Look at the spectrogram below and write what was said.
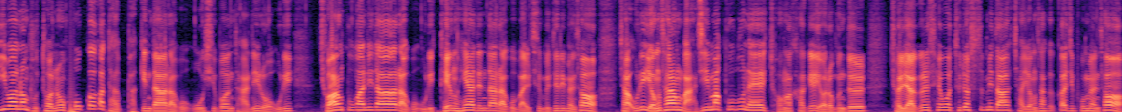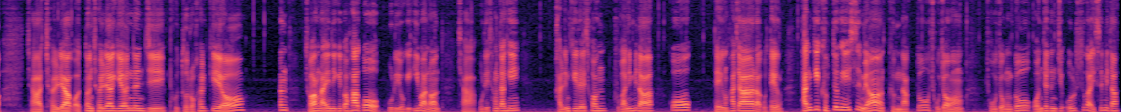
2만 원부터는 호가가 다 바뀐다라고 50원 단위로 우리 저항 구간이다라고 우리 대응해야 된다라고 말씀을 드리면서 자 우리 영상 마지막 부분에 정확하게 여러분들 전략을 세워 드렸습니다. 자 영상 끝까지 보면서 자 전략 어떤 전략이었는지 보도록 할게요. 저항 라인이기도 하고 우리 여기 2만 원. 자 우리 상당히 갈림길의 선 구간입니다. 꼭 대응하자라고 대응. 단기 급등이 있으면 급락도 조정 조정도 언제든지 올 수가 있습니다.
